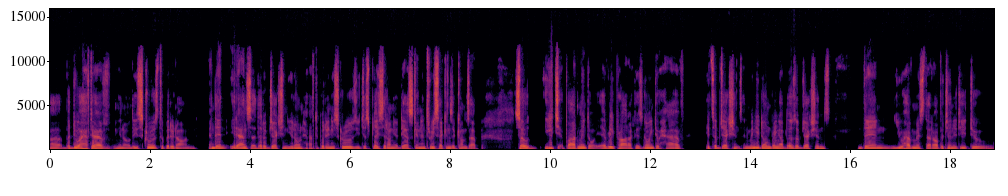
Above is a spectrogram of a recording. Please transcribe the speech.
uh, but do I have to have you know these screws to put it on? And then it answered that objection. You don't have to put any screws. You just place it on your desk, and in three seconds it comes up. So each apartment or every product is going to have its objections, and when you don't bring up those objections, then you have missed that opportunity to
